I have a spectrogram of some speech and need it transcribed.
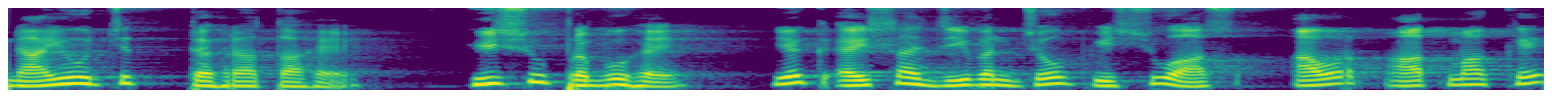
न्यायोजित ठहराता है। यीशु प्रभु है। एक ऐसा जीवन जो विश्वास और आत्मा के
